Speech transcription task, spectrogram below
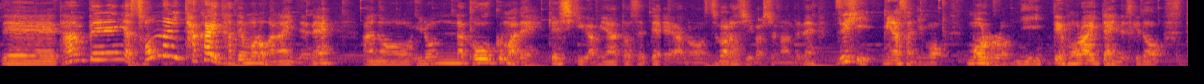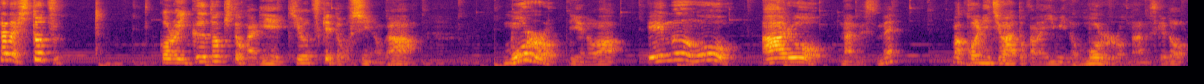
でタンペレにはそんなに高い建物がないんでねあのいろんな遠くまで景色が見渡せてあの素晴らしい場所なんでね是非皆さんにもモロロに行ってもらいたいんですけどただ一つこの行く時とかに気をつけてほしいのがモロっていうのは MORO なんですね。まあこんにちはとかの意味のモロなんですけど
